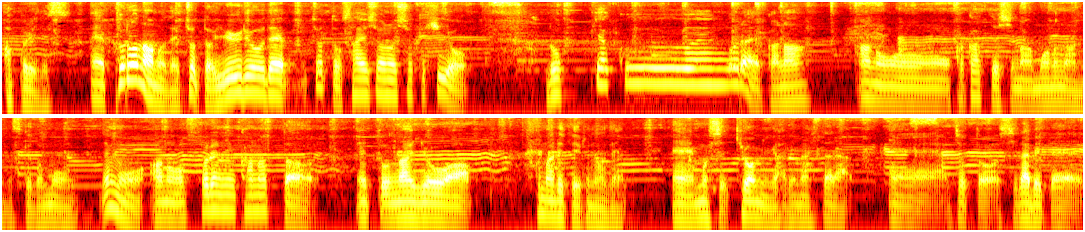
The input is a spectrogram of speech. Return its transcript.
アプリです。えプロなのでちょっと有料で、ちょっと最初の初期費用、600円ぐらいかな、あのー、かかってしまうものなんですけども、でも、あの、それにかなった、えっと、内容は含まれているので、えー、もし興味がありましたら、えー、ちょっと調べて、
